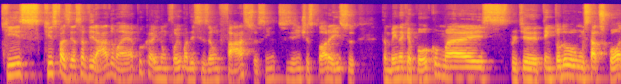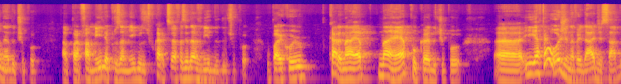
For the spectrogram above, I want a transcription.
quis, quis fazer essa virada uma época e não foi uma decisão fácil, assim, se a gente explora isso também daqui a pouco, mas porque tem todo um status quo, né, do tipo, para a família, para os amigos, do tipo, cara, o que você vai fazer da vida? Do tipo, o parkour, cara, na, ép na época, do tipo, Uh, e até hoje, na verdade, sabe?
